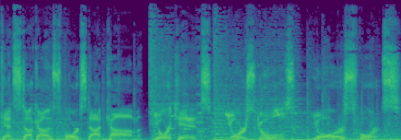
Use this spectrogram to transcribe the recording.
GetStuckOnSports.com. Your kids, your schools, your sports.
